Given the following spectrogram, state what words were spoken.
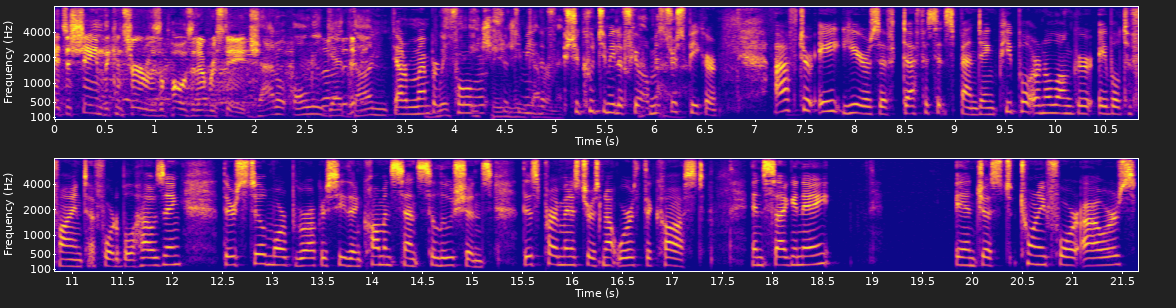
It's a shame the Conservatives oppose at every stage. That'll only get done remember with for a changing government. Chicoutimi Le Mr. Speaker, after eight years of deficit spending, people are no longer able to find affordable housing. There's still more bureaucracy than common sense solutions. This Prime Minister is not worth the cost. In Saguenay, in just 24 hours,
